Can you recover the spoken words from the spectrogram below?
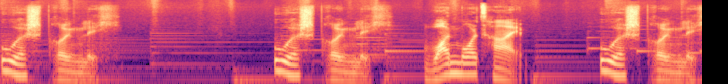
Ursprünglich. Ursprünglich. One more time. Ursprünglich.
